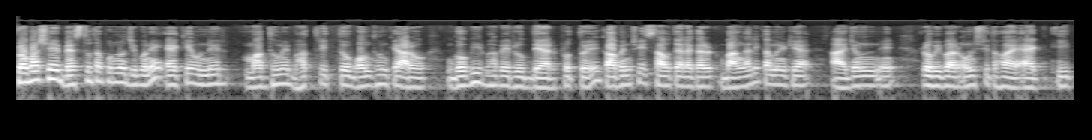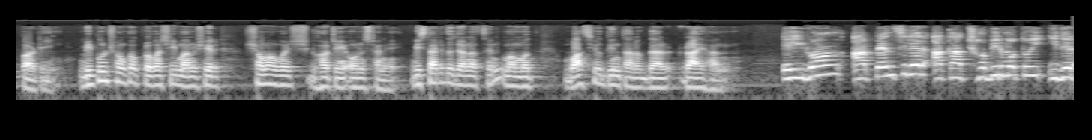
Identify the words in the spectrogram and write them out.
প্রবাসে ব্যস্ততাপূর্ণ জীবনে একে অন্যের মাধ্যমে ভ্রাতৃত্ব বন্ধনকে আরও গভীরভাবে রূপ দেওয়ার প্রত্যয়ে কাভেন্ট্রি সাউথ এলাকার বাঙালি কমিউনিটি আয়োজনে রবিবার অনুষ্ঠিত হয় এক ঈদ পার্টি। বিপুল সংখ্যক প্রবাসী মানুষের সমাবেশ ঘটে অনুষ্ঠানে। বিস্তারিত জানাচ্ছেন মোহাম্মদ ওয়াসিউদ্দিন তালুকদার রায়হান। এই রং আর পেন্সিলের আঁকা ছবির মতোই ঈদের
